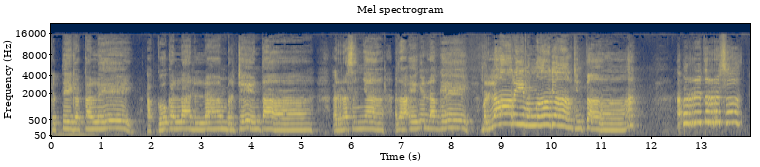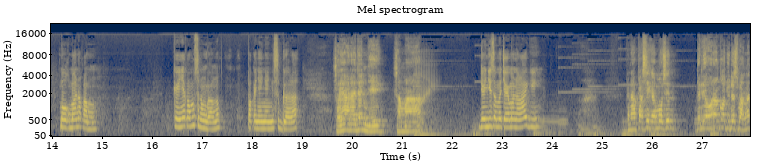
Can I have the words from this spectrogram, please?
ketiga kali aku kalah dalam bercinta Rasanya tak ingin lagi berlari mengejar cinta Beri terasa Mau ke mana kamu? Kayaknya kamu seneng banget pakai nyanyi-nyanyi segala. Saya ada janji sama... Janji sama cewek mana lagi? Kenapa sih kamu, Sin? Jadi orang kok judes banget?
